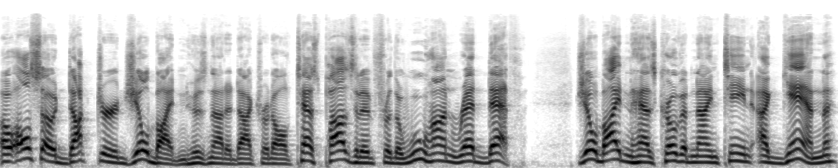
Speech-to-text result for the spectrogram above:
Oh, also, Dr. Jill Biden, who's not a doctor at all, test positive for the Wuhan Red Death. Jill Biden has COVID 19 again.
